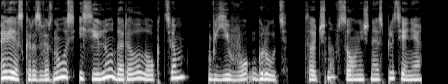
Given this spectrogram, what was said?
резко развернулась и сильно ударила локтем в его грудь, точно в солнечное сплетение.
